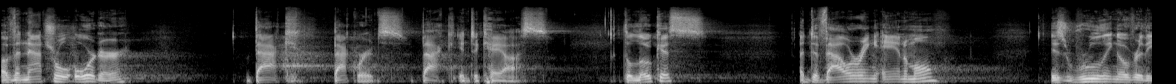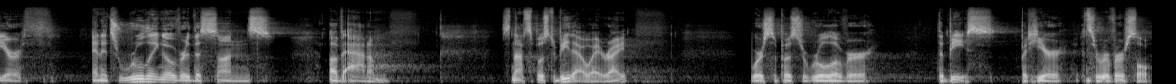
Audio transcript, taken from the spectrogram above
of the natural order back, backwards, back into chaos. The locust, a devouring animal, is ruling over the earth, and it's ruling over the sons of Adam. It's not supposed to be that way, right? We're supposed to rule over the beasts, but here it's a reversal.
